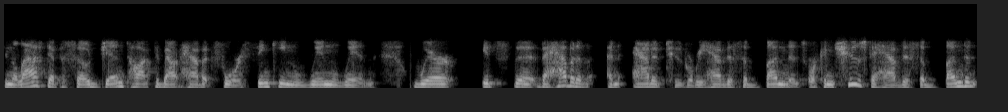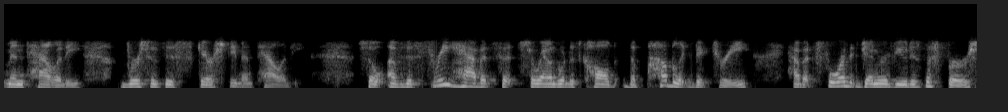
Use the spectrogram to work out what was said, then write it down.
In the last episode, Jen talked about habit four, thinking win win, where it's the, the habit of an attitude where we have this abundance or can choose to have this abundant mentality versus this scarcity mentality. So, of the three habits that surround what is called the public victory, habit four that Jen reviewed is the first,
